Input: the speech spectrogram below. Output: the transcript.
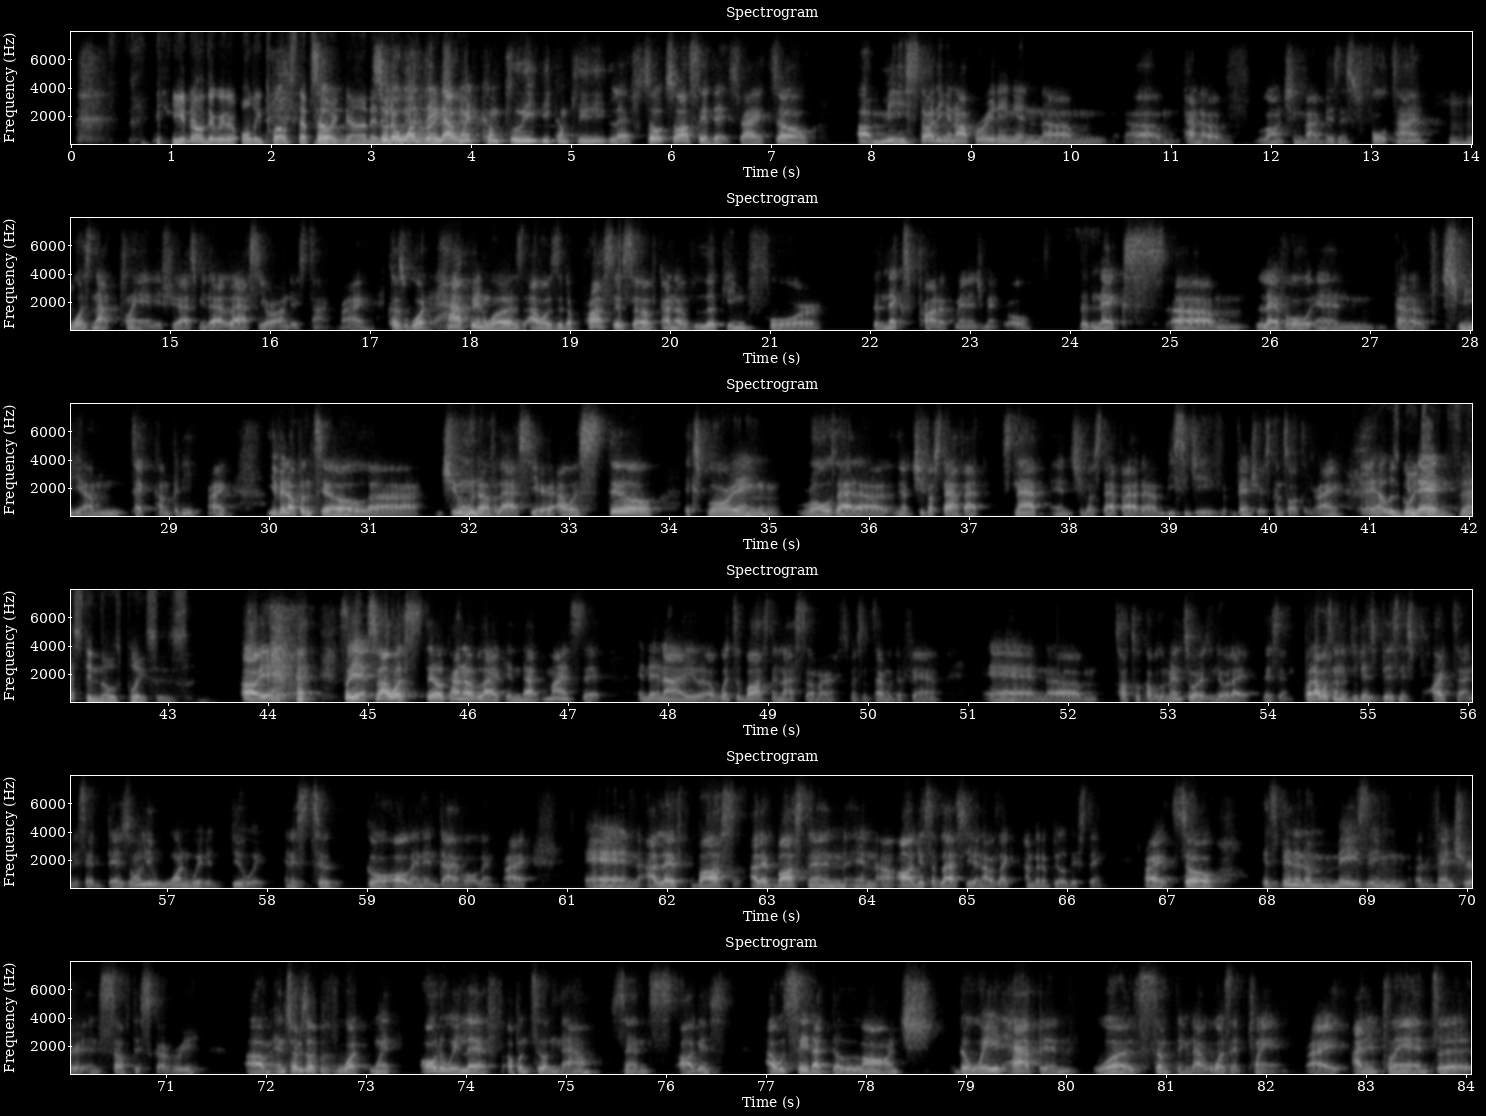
you know there were only 12 steps so, going down so the one thing that went completely completely left so so i'll say this right so uh, me starting and operating and um, um, kind of launching my business full time mm-hmm. was not planned. If you asked me that last year around this time, right? Because what happened was I was in the process of kind of looking for the next product management role, the next um, level in kind of medium tech company, right? Even up until uh, June of last year, I was still exploring roles at uh, you know chief of staff at Snap and chief of staff at uh, BCG Ventures Consulting, right? Hey, I was going then, to invest in those places. Oh yeah, so yeah, so I was still kind of like in that mindset, and then I uh, went to Boston last summer, spent some time with the fam, and um, talked to a couple of mentors, and they were like, "Listen," but I was going to do this business part time. They said, "There's only one way to do it, and it's to go all in and dive all in, right?" And I left Boston. I left Boston in uh, August of last year, and I was like, "I'm to build this thing." right? So it's been an amazing adventure and self discovery. Um, in terms of what went all the way left up until now, since August, I would say that the launch, the way it happened, was something that wasn't planned. Right, I didn't plan to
